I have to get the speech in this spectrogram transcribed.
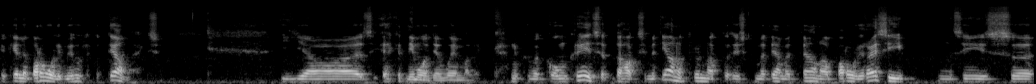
ja kelle parooli me juhuslikult teame, eks ju. ja ehk et niimoodi on võimalik. nüüd, kui me konkreetselt tahaksime Dianat rünnata, siis kui me teame Diana parooli räsi, siis äh,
